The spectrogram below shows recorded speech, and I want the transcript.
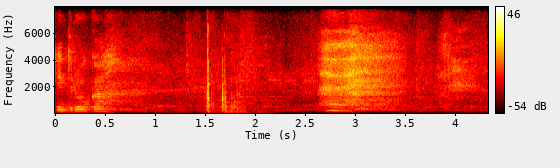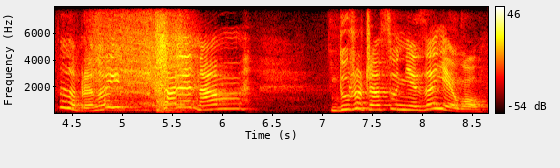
i druga. Ech. No dobra, no i wcale nam dużo czasu nie zajęło.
